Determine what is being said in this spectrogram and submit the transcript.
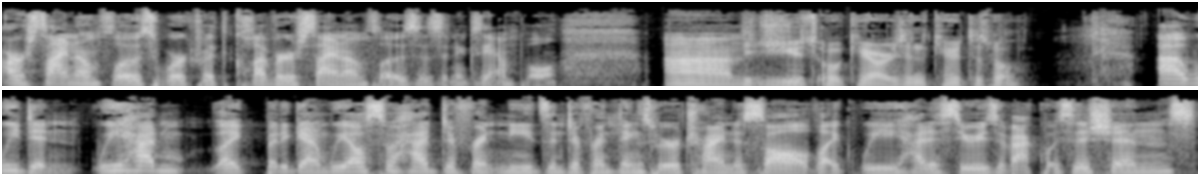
our sign on flows worked with clever sign on flows as an example. Did you use OKRs in Kahoot as well? Uh, we didn't. We had like, but again, we also had different needs and different things we were trying to solve. Like we had a series of acquisitions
